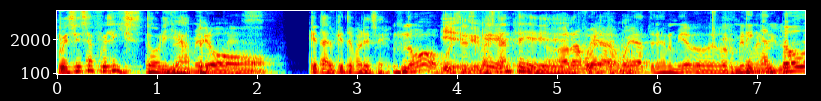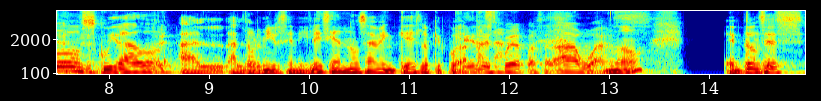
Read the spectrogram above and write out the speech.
Pues esa fue la historia, pero... ¿Qué tal? ¿Qué te parece? No, pues es bastante ahora voy, a, voy, a, tener miedo de dormir. Tengan todos cuidado al, al, dormirse en la iglesia, no saben qué es lo que pueda ¿Qué les puede pasar? Agua. ¿No? Entonces,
